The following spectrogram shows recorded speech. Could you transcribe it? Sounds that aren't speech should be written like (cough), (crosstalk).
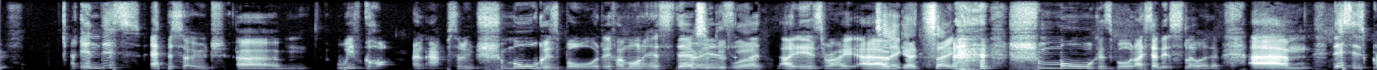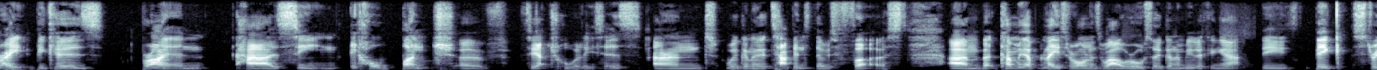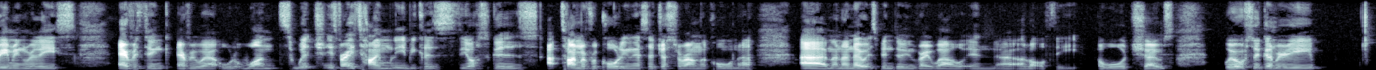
in this episode, um, we've got an absolute smorgasbord. If I'm honest, there That's a good word. uh, it is right. say Um, it again. Say it. (laughs) smorgasbord. I said it slower then. Um, this is great because Brian has seen a whole bunch of theatrical releases, and we're going to tap into those first. Um, but coming up later on as well, we're also going to be looking at the big streaming release. Everything, everywhere, all at once, which is very timely because the Oscars, at time of recording this, are just around the corner, um, and I know it's been doing very well in uh, a lot of the award shows. We're also going to be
